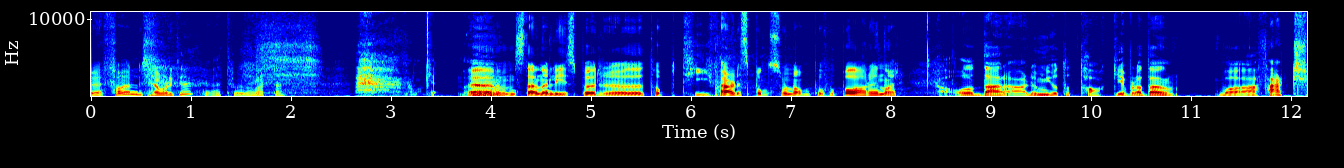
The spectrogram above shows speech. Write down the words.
Uefa, eller? Ja, var det ikke det? Jeg tror hun har vært det. Ok. Um, Steinar Lie spør uh, topp ti fæle sponsornavn på fotballarenaer. Ja, og der er det jo mye å ta tak i, for at det, hva er fælt?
